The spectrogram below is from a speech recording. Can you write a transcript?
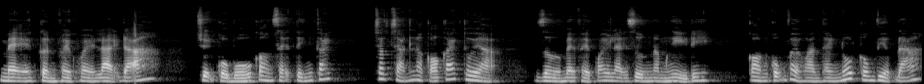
Mẹ cần phải khỏe lại đã, chuyện của bố con sẽ tính cách, chắc chắn là có cách thôi ạ. Giờ mẹ phải quay lại giường nằm nghỉ đi, con cũng phải hoàn thành nốt công việc đã.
